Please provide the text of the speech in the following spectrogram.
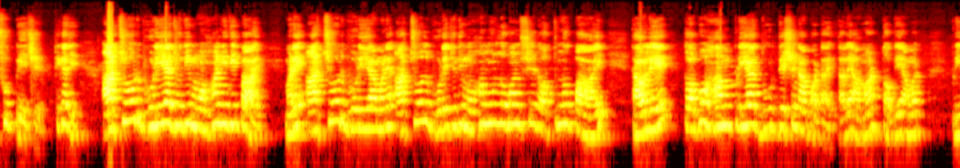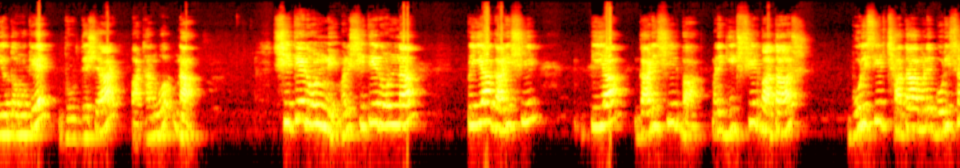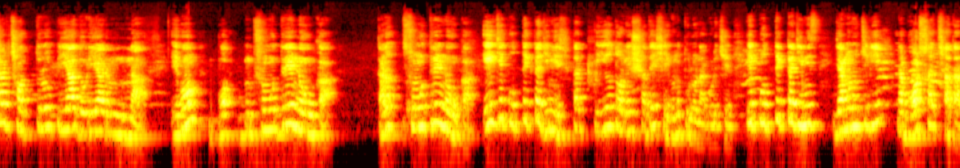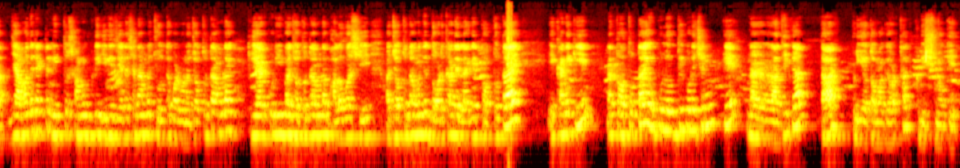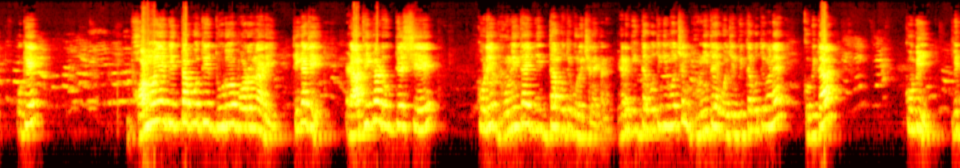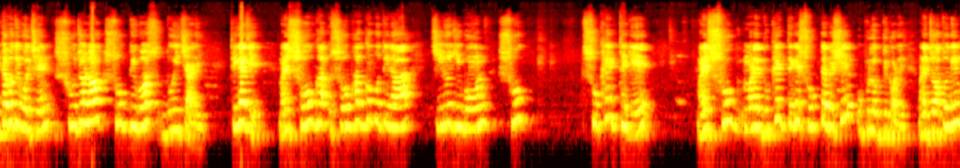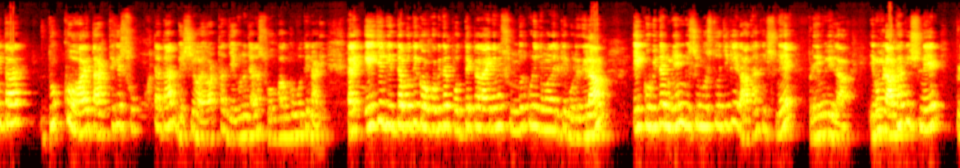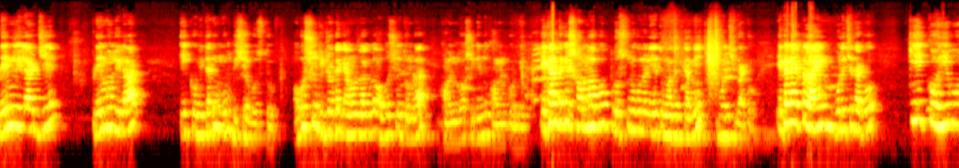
সুখ পেয়েছে। ঠিক আছে? আচর ভরিয়া যদি মহানিধি পায় মানে আচর ভরিয়া মানে আচল ভরে যদি মহামূল্যবান সে রত্ন পায়, তাহলে তব হাম প্রিয়া দূর দেশে না পাঠায়। তাহলে আমার, তবে আমার প্রিয়তমকে দূর দেশে আর পাঠাবো না। শীতের অন্যে মানে শীতের অন্যা প্রিয়া গারিশি, প্রিয়া গারিশির বা মানে গ্রীষ্মের বাতাস, বরিশির ছাতা মানে বরিশার ছত্র প্রিয়া দরিয়ার না, এবং সমুদ্রের নৌকা। কারণ সমুদ্রের নৌকা, এই যে প্রত্যেকটা জিনিস তার প্রিয়তমের সাথে সেগুলো তুলনা করেছেন। এই প্রত্যেকটা জিনিস যেমন হচ্ছে কি, না বর্ষার ছাতা, যে আমাদের একটা নিত্য সামগ্রী জিনিস যেটা সেটা আমরা চলতে পারব না। যতটা আমরা কেয়ার করি বা যতটা আমরা ভালোবাসি আর যতটা আমাদের দরকারে লাগে, ততটাই এখানে কি, না ততটাই উপলব্ধি করেছেন কে, না রাধিকা, তার প্রিয়তমাকে, অর্থাৎ কৃষ্ণকে। ওকে ভনয়ে বিদ্যাপতি দূর বড় নারী, ঠিক আছে? রাধিকার উদ্দেশ্যে করে ভনিতায় বিদ্যাপতি বলেছেন এখানে। এখানে বিদ্যাপতি কি বলছেন? ভনিতায় বলছেন। বিদ্যাপতি মানে কবিতা, কবি। বিদ্যাপতি বলছেন, সুজনক সুখ দিবস দুই চারি। ঠিক আছে? মানে সৌভা- সৌভাগ্যবতীরা চিরজীবন সুখ, সুখের থেকে মানে সুখ মানে দুঃখের থেকে সুখটা বেশি উপলব্ধি করে। মানে যতদিন তার দুঃখ হয়, তার থেকে সুখটা তার বেশি হয়। অর্থাৎ যেগুলো যারা সৌভাগ্যবতী নারী। তাহলে এই যে বিদ্যাপতি কবিতার প্রত্যেকটা লাইন আমি সুন্দর করে তোমাদেরকে বলে দিলাম। এই কবিতার মেন বিষয়বস্তু হচ্ছে কি? রাধা কৃষ্ণের প্রেম লীলা এবং রাধা কৃষ্ণের প্রেম লীলার যে প্রেম লীলার এই কবিতারই মূল বিষয়বস্তু। অবশ্যই ভিডিওটা কেমন লাগল অবশ্যই তোমরা কমেন্ট বক্সে কিন্তু কমেন্ট করবে। এখান থেকে সম্ভাব্য প্রশ্নগুলো নিয়ে তোমাদেরকে আমি বলছি, দেখো। এখানে একটা লাইন বলেছে, দেখো কি কহিব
